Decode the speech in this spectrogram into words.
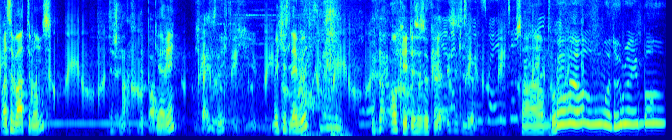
Was erwartet uns? Der schnarchende Baum. Gary? Ich weiß es nicht. Ich, Welches Level? Okay, das ist okay. das ist lieb. Somewhere over the rainbow.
